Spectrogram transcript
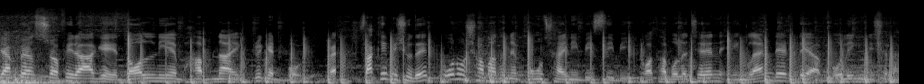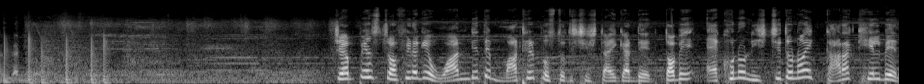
চ্যাম্পিয়ন্স ট্রফির আগে দল নিয়ে ভাবনায় ক্রিকেট বোর্ড সাকিব ইস্যুতে কোনো সমাধানে পৌঁছায়নি বিসিবি। কথা বলেছেন ইংল্যান্ডের দেয়া বোলিং নিষেধাজ্ঞা নিয়েও। চ্যাম্পিয়ন্স ট্রফির আগে ওয়ান ডেতে মাঠের প্রস্তুতি শেষ টাইগারদের। তবে এখনও নিশ্চিত নয় কারা খেলবেন।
